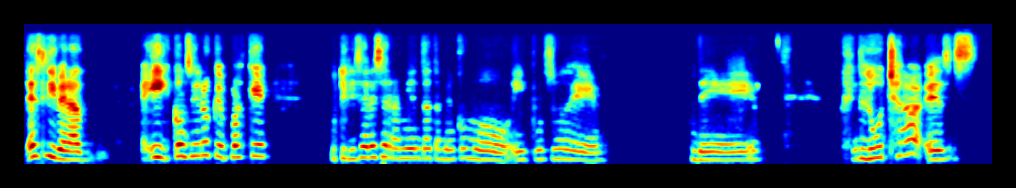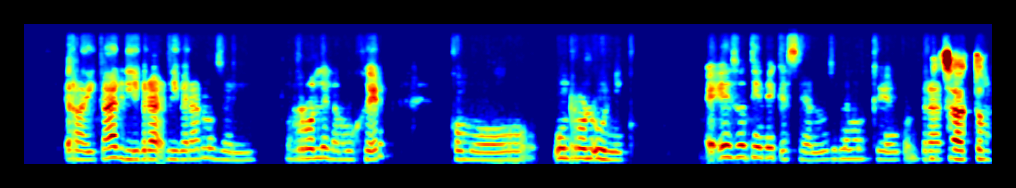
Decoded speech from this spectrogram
es liberado. Y considero que más que utilizar esa herramienta también como impulso de, de lucha, es erradicar y liberarnos del rol de la mujer como un rol único. E, eso tiene que ser, ¿no? Tenemos que encontrar Exacto.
